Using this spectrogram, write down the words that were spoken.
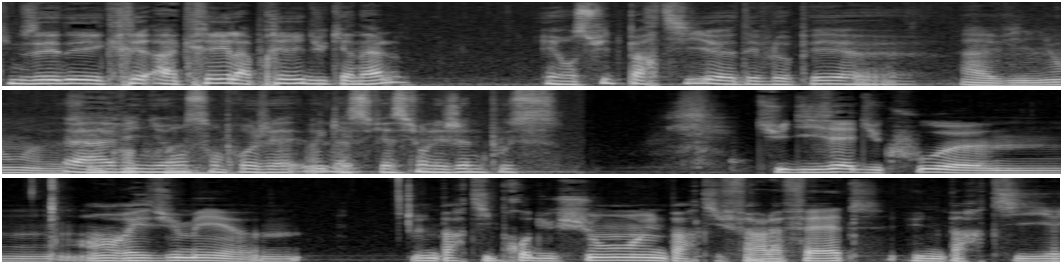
qui nous a aidé à créer la prairie du canal et ensuite parti euh, développer à Avignon, à Avignon son projet, l'association Les Jeunes Pousses. Tu disais du coup, en résumé, une partie production, une partie faire la fête, une partie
